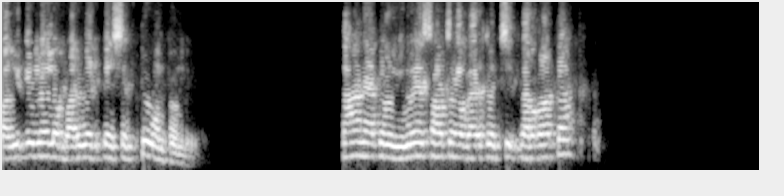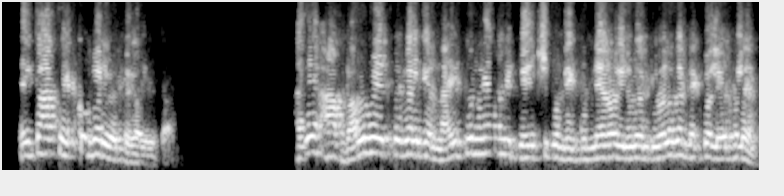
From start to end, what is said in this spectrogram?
పది కిలోల బరువెత్తే శక్తి ఉంటుంది. కానీ అక్కడ ఇరవై సంవత్సరాల వయసు వచ్చిన తర్వాత ఇంకా ఎక్కువ బరువు ఎత్తగలుగుతాం. అదే ఆ బరువు ఎత్తగలిగే నైపుణ్యాన్ని పెంచుకుంటే ఇప్పుడు నేను ఇరవై కిలోల కంటే ఎక్కువ లేపలేను.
